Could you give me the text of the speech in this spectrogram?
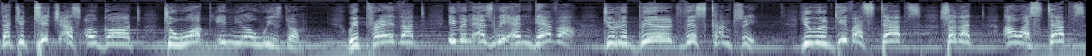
That you teach us, O oh God, to walk in your wisdom. We pray that even as we endeavor to rebuild this country, you will give us steps so that our steps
